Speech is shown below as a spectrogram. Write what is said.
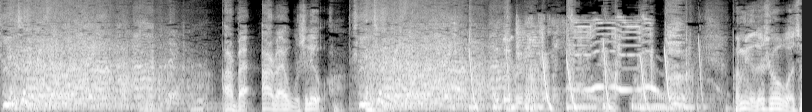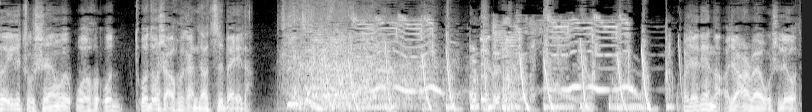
二百二百五十六啊！朋友们，有的时候我作为一个主持人，我我我我多少会感到自卑的。我家电脑就二百五十六的，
